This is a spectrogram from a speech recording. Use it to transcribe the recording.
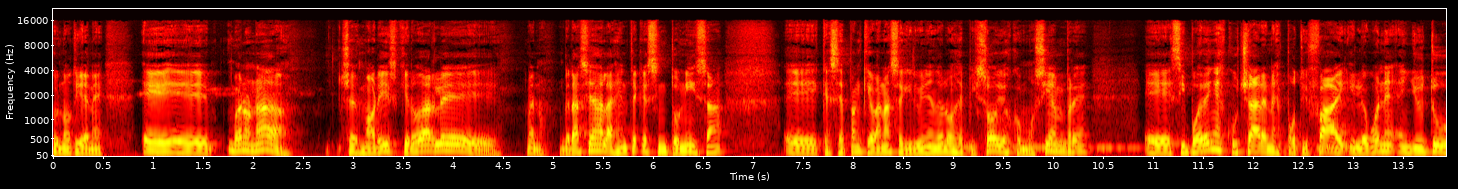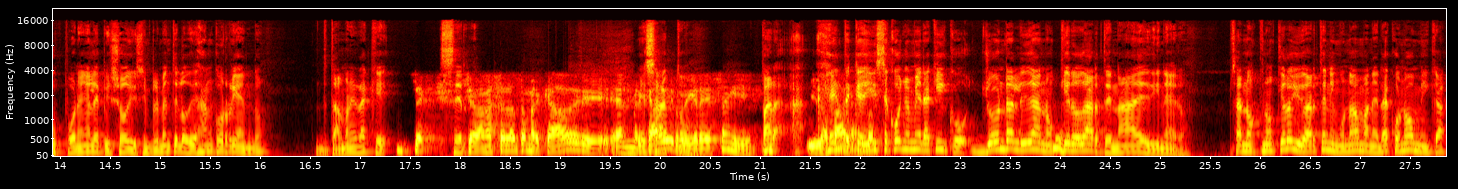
uno tiene. Eh, bueno, nada. Chef Maurice, quiero darle, bueno, gracias a la gente que sintoniza, eh, que sepan que van a seguir viniendo los episodios como siempre. Eh, si pueden escuchar en Spotify y luego en, YouTube ponen el episodio y simplemente lo dejan corriendo, de tal manera que se, van a hacer el automercado y, el mercado y regresan y. Para gente que pues. dice, coño, mira, Kiko, yo en realidad no quiero darte nada de dinero. O sea, no, no quiero ayudarte de ninguna manera económica.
